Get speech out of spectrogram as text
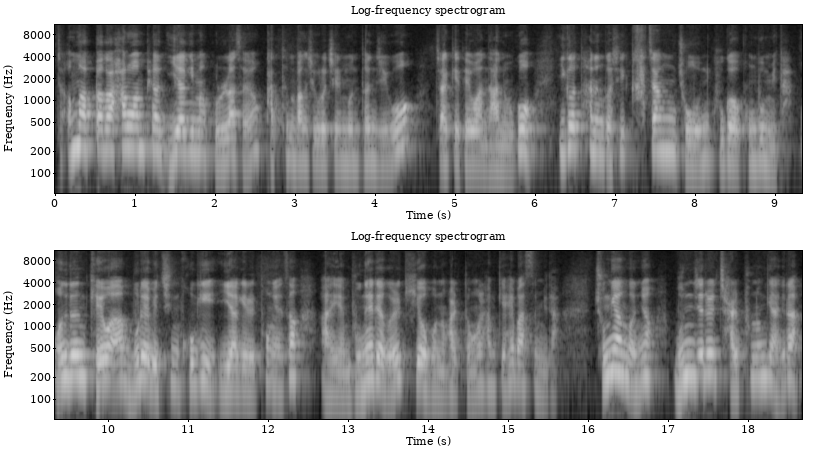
자, 엄마 아빠가 하루 한 편 이야기만 골라서요. 같은 방식으로 질문 던지고 짧게 대화 나누고 이것 하는 것이 가장 좋은 국어 공부입니다. 오늘은 개와 물에 비친 고기 이야기를 통해서 아이의 문해력을 키워보는 활동을 함께 해봤습니다. 중요한 건요, 문제를 잘 푸는 게 아니라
